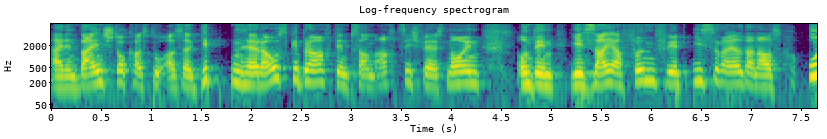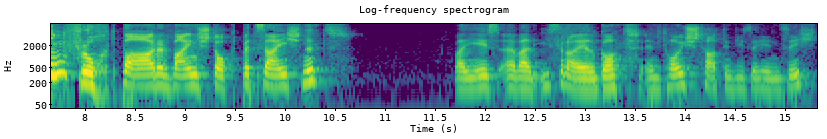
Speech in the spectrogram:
Einen Weinstock hast du aus Ägypten herausgebracht, in Psalm 80, Vers 9. Und in Jesaja 5 wird Israel dann als unfruchtbarer Weinstock bezeichnet. weil, äh, Israel Gott enttäuscht hat in dieser Hinsicht,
